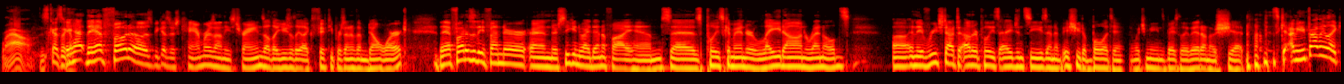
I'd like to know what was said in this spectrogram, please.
Wow, this guy's like They a, have they have photos because there's cameras on these trains, although usually like fifty percent of them don't work. They have photos of the offender and they're seeking to identify him. Says Police Commander Laydon Reynolds. Uh, and they've reached out to other police agencies and have issued a bulletin, which means basically they don't know shit about this guy. I mean, he probably like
